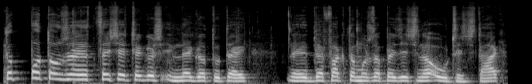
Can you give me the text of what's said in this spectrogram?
To po to, że chce się czegoś innego tutaj de facto można powiedzieć nauczyć, tak?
